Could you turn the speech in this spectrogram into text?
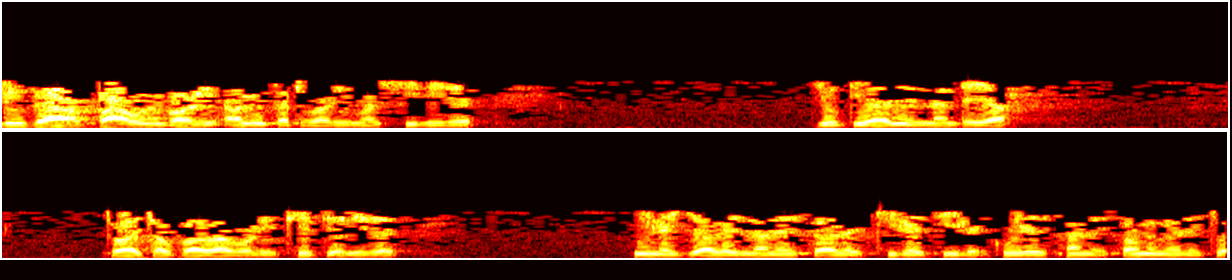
လူသားအပါဝင်ပေါ့လေအလုံးတ attva တွေမှာရှိနေတဲ့ယုတ်တရားနဲ့နံတရားတွား၆ပါးကဘောလေးဖြစ်ပြနေတဲ့ဒီလိုက်ကြားလိုက်နားလိုက်စားလိုက်ထိလိုက်ကြည့်လိုက်ကိုယ်လိုက်ဆန်းလိုက်စောင်းလိုက်လိုက်ကြွ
